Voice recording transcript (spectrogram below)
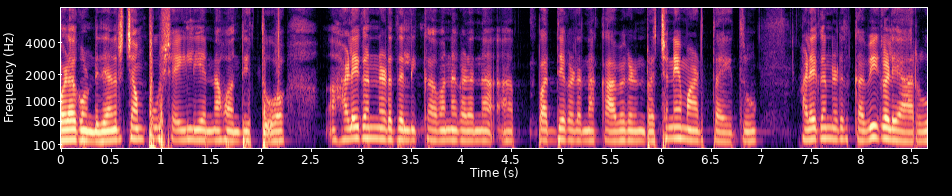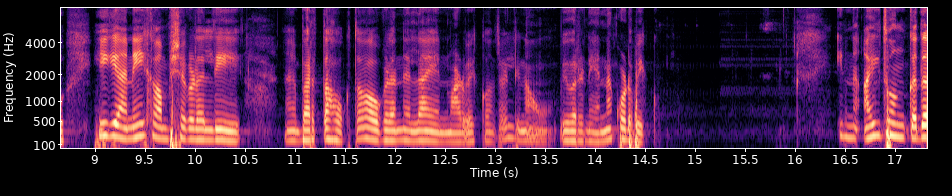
ಒಳಗೊಂಡಿದೆ? ಅಂದರೆ ಚಂಪು ಶೈಲಿಯನ್ನು ಹೊಂದಿತ್ತು. ಹಳೆಗನ್ನಡದಲ್ಲಿ ಕವನಗಳನ್ನು ಪದ್ಯಗಳನ್ನು, ಕಾವ್ಯಗಳನ್ನು ರಚನೆ ಮಾಡ್ತಾಯಿದ್ರು ಹಳೆಗನ್ನಡದ ಕವಿಗಳು ಯಾರು? ಹೀಗೆ ಅನೇಕ ಅಂಶಗಳಲ್ಲಿ ಬರ್ತಾ ಹೋಗ್ತಾವೆ. ಅವುಗಳನ್ನೆಲ್ಲ ಏನು ಮಾಡಬೇಕು ಅಂದರೆ ಇಲ್ಲಿ ನಾವು ವಿವರಣೆಯನ್ನು ಕೊಡಬೇಕು. ಇನ್ನು ಐದು ಅಂಕದ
